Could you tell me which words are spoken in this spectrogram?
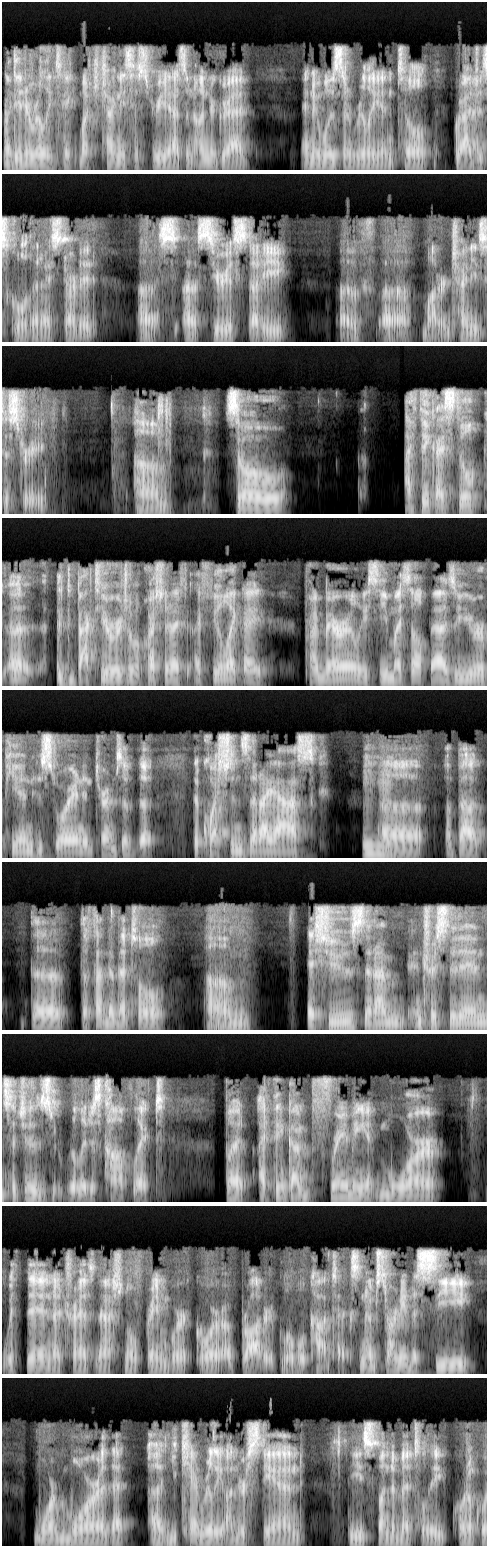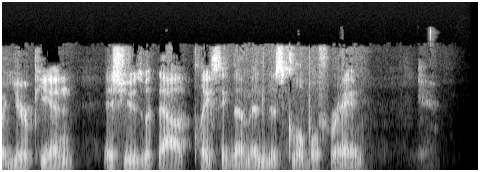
I didn't really take much Chinese history as an undergrad, and it wasn't really until graduate school that I started a serious study of uh, modern Chinese history. Um, so I think I still, uh, back to your original question, I, I feel like I primarily see myself as a European historian in terms of the, the questions that I ask mm-hmm. uh, about the, the fundamental um, issues that I'm interested in, such as religious conflict. But I think I'm framing it more within a transnational framework or a broader global context. And I'm starting to see more and more that uh, you can't really understand these fundamentally quote unquote European issues without placing them in this global frame.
